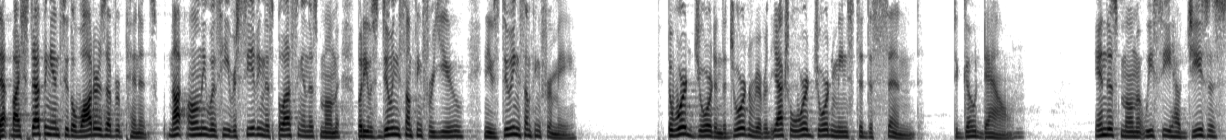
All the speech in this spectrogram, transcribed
that by stepping into the waters of repentance, not only was he receiving this blessing in this moment, but he was doing something for you and he was doing something for me. The word Jordan, the Jordan River, the actual word Jordan means to descend, to go down. In this moment, we see how Jesus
